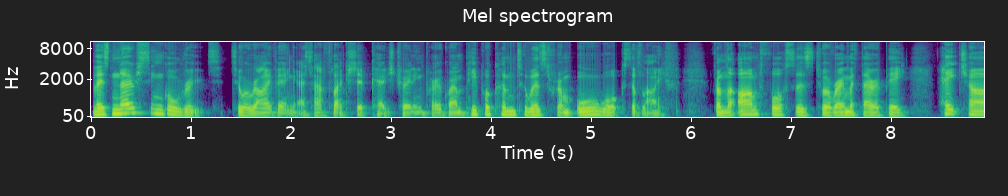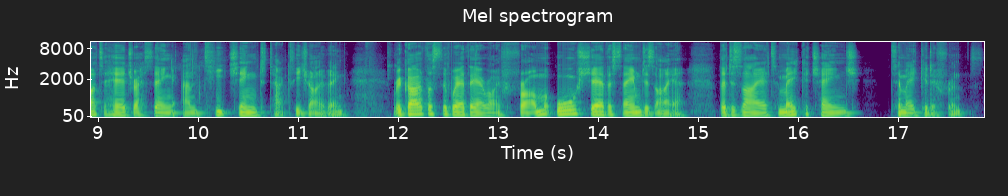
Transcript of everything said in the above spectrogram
There's no single route to arriving at our flagship coach training program. People come to us from all walks of life, from the armed forces to aromatherapy, HR to hairdressing, and teaching to taxi driving. Regardless of where they arrive from, all share the same desire the desire to make a change, to make a difference.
